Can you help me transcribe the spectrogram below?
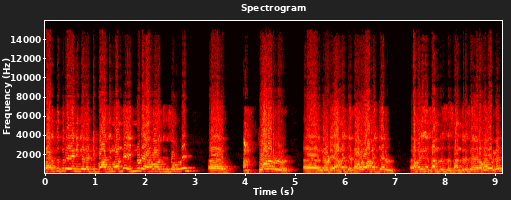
பருத்துத்துறையை நீங்கள் எட்டி பார்த்தீங்கன்னா என்னுடைய அனுபவத்துக்கு சொல்றேன் தோழர் அஹ், எங்களுடைய அமைச்சர் கௌரவ அமைச்சர் ராமலிங்கம் சந்திர சந்திரசேகரம் அவர்கள்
